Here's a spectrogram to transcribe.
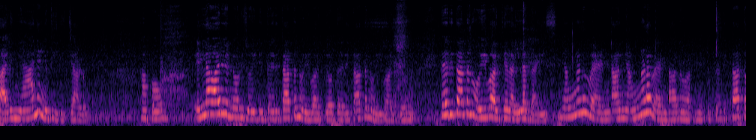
കാലം ഞാനങ്ങ് തിരിച്ചാടും. അപ്പോൾ എല്ലാവരും എന്നോട് ചോദിക്കും തെരുത്താത്തൻ ഒഴിവാക്കിയോ? തെരുത്താത്തൻ ഒഴിവാക്കിയോ എന്ന് തെരുത്താത്തൻ ഒഴിവാക്കിയതല്ല ഗൈസ് ഞങ്ങൾ വേണ്ട ഞങ്ങളെ വേണ്ട എന്ന് പറഞ്ഞിട്ട് തെരുത്താത്ത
